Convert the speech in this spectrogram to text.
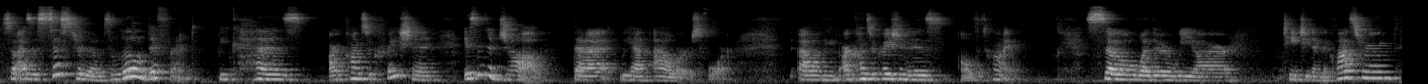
So, as a sister, though, it's a little different because our consecration isn't a job that we have hours for. Um, our consecration is all the time. So, whether we are teaching in the classroom,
